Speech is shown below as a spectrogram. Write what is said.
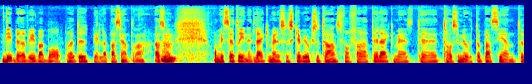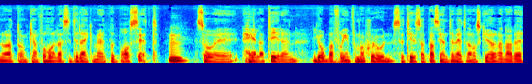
vi behöver ju vara bra på att utbilda patienterna. Alltså, mm. Om vi sätter in ett läkemedel så ska vi också ta ansvar för att det läkemedlet eh, tas emot av patienten och att de kan förhålla sig till läkemedlet på ett bra sätt. Mm. Så eh, hela tiden jobba för information, se till så att patienten vet vad de ska göra när det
